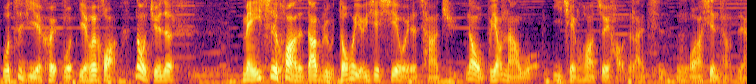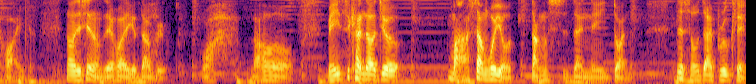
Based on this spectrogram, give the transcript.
我自己也会我也会画。那我觉得每一次画的 W 都会有一些些微的差距，那我不要拿我以前画最好的来刺，嗯、我要现场直接画一个，那我就现场直接画一个 W，哇！然后每一次看到就马上会有当时在那一段，那时候在 Brooklyn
